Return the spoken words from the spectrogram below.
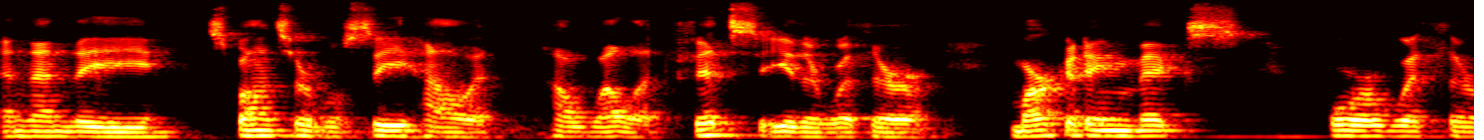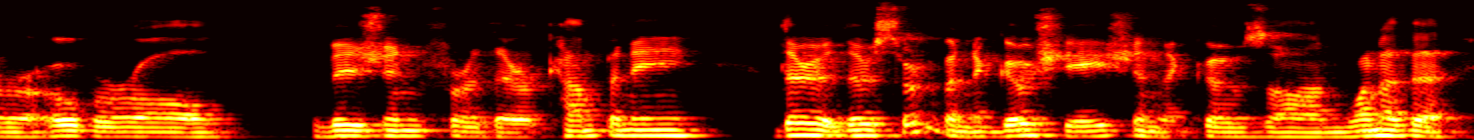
and then the sponsor will see how it how well it fits either with their marketing mix or with their overall vision for their company there, there's sort of a negotiation that goes on. One of the,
